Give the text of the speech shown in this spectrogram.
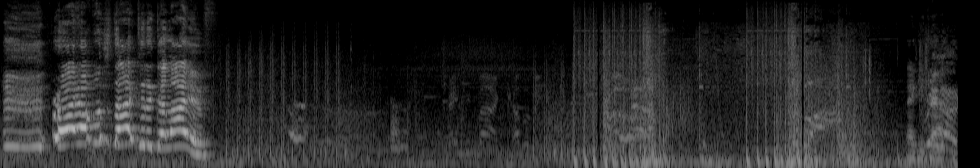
Bro, I almost died to the Goliath! Thank you, Cat.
